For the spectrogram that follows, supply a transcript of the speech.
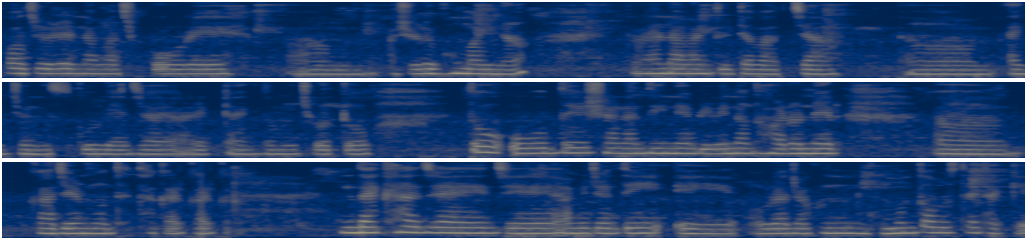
ফজরের নামাজ পড়ে আসলে ঘুমাই না। কারণ আমার দুইটা বাচ্চা একজন স্কুলে যায়, আরেকটা একদমই ছোট। তো ওদের সারাদিনে বিভিন্ন ধরনের কাজের মধ্যে থাকার কার দেখা যায় যে আমি যদি এই, ওরা যখন ঘুমন্ত অবস্থায় থাকে,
